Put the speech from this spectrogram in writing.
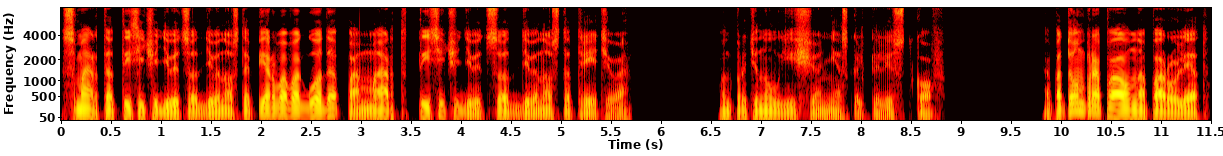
С марта 1991 года по март 1993. Он протянул еще несколько листков. А потом пропал на пару лет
